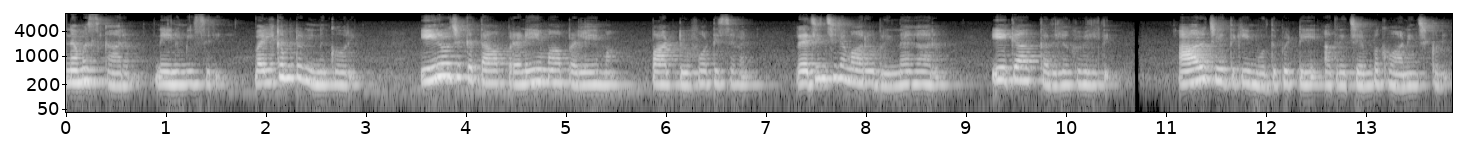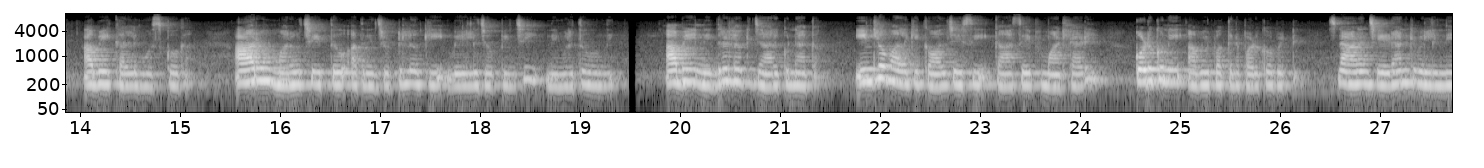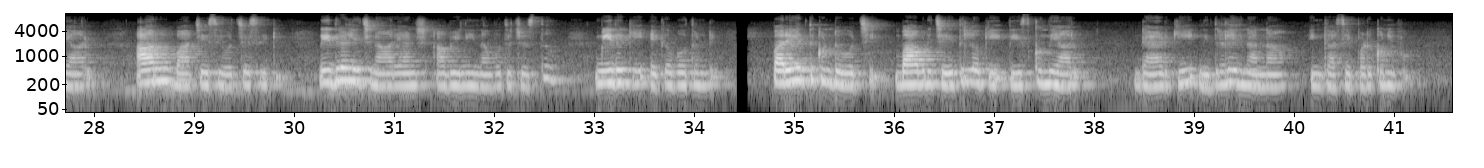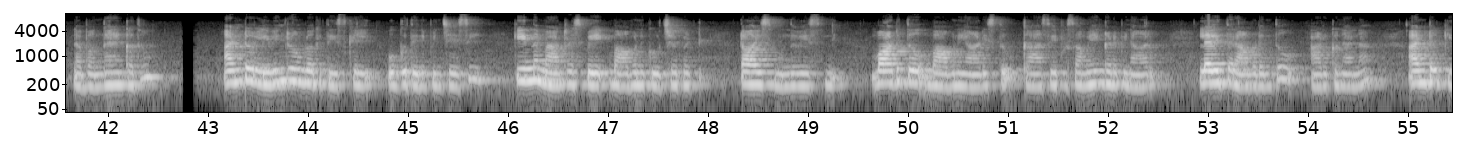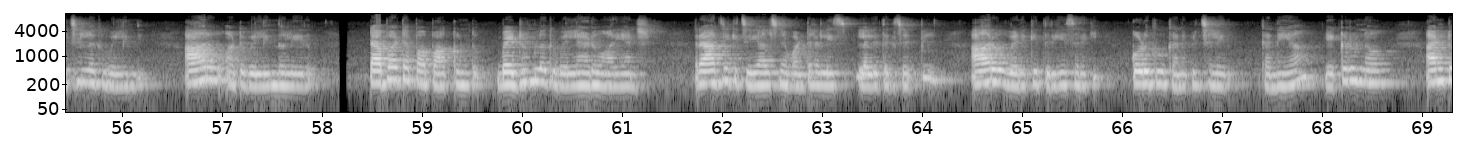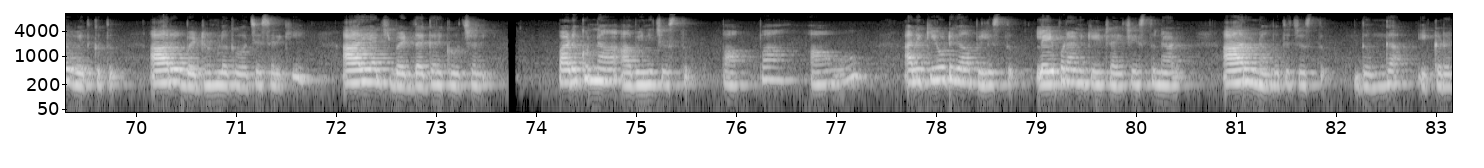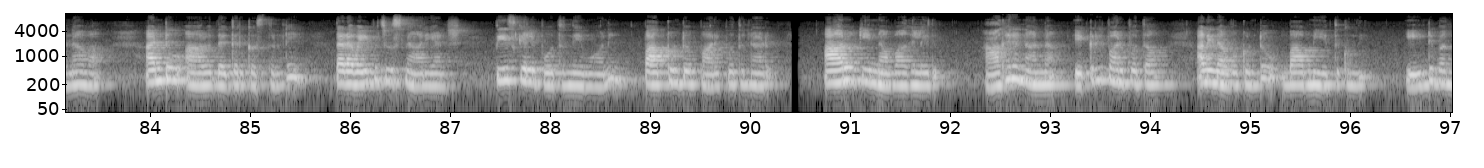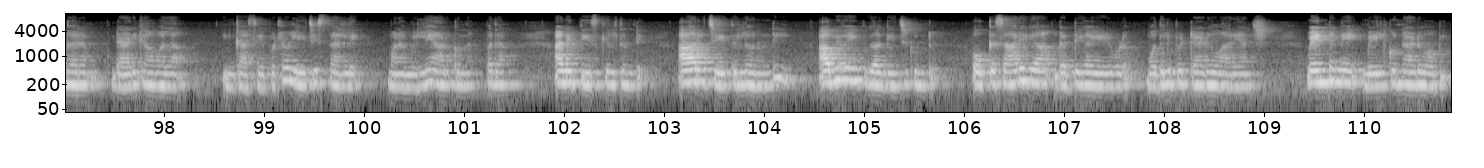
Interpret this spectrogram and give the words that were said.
నమస్కారం. నేను మీ సిరి. Welcome to నిన్ను కోరి. ఈరోజు కథ ప్రణయమ ప్రళయమ? Part two forty seven. రచించిన వారు బృందా గారు. ఇక కథలోకి వెళ్తే. ఆరు చేతికి ముద్దు పెట్టి అతని చెంపకు ఆనించుకుని అవి కళ్ళు మూసుకోగా. ఆరు మరో చేత్తో అతని జుట్టులోకి వేళ్ళు చొప్పించి నిమురుతూ ఉంది. అవి నిద్రలోకి జారుకున్నాక ఇంట్లో వాళ్ళకి కాల్ చేసి కాసేపు మాట్లాడి కొడుకుని అవి పక్కన పడుకోబెట్టి స్నానం చేయడానికి వెళ్ళింది ఆరు. ఆరు బాచేసి చేసి వచ్చేసరికి నిద్రలేచిన ఆర్యాంష్ అభిని నవ్వుతూ చూస్తూ మీదకి ఎక్కబోతుండి పరిగెత్తుకుంటూ వచ్చి బాబుని చేతుల్లోకి తీసుకుంది ఆరు. డాడీకి నిద్రలేదు నాన్న ఇంకాసేపు పడుకోనివ్వు. నా బంగారం కదూ? అంటూ లివింగ్ రూమ్లోకి తీసుకెళ్ళి ఉగ్గు తినిపించేసి కింద మ్యాట్రెస్పై బాబుని కూర్చోబెట్టి టాయ్స్ ముందు వేసింది. వాటితో బాబుని ఆడిస్తూ కాసేపు సమయం గడిపిన ఆరు లలిత రావడంతో ఆడుకున్నానా అంటూ కిచెన్లోకి వెళ్ళింది. ఆరు అటు వెళ్ళిందో లేదో టపాటపా పాక్కుంటూ బెడ్రూమ్లోకి వెళ్ళాడు ఆర్యాన్ష్ రాత్రికి చేయాల్సిన వంటల లిస్ట్ లలితకు చెప్పి ఆరు వెనక్కి తిరిగేసరికి కొడుకు కనిపించలేదు. కన్నయ్య ఎక్కడున్నావు? అంటూ వెతుకుతూ ఆరు బెడ్రూమ్లోకి వచ్చేసరికి ఆర్యాన్ష్ బెడ్ దగ్గర కూర్చొని పడుకున్న అవిని చూస్తూ పాప్ప ఆవు? అని క్యూట్గా పిలుస్తూ లేపడానికి ట్రై చేస్తున్నాడు. ఆరు నవ్వుతూ చూస్తూ దొంగ ఇక్కడున్నావా? అంటూ ఆరు దగ్గరికి వస్తుంటే తన వైపు చూసిన ఆర్యాన్ష్ తీసుకెళ్ళిపోతుందేమో అని పాక్కుంటూ పారిపోతున్నాడు. ఆరుకి నవ్వాగలేదు. ఆగర నాన్న ఎక్కడికి పారిపోతావు? అని నవ్వుకుంటూ బాబుని ఎత్తుకుంది. ఏంటి బంగారం డాడీ కావాలా? ఇంకాసేపట్లో లేచిస్తానులే మనం వెళ్ళి ఆడుకుందాం పదా అని తీసుకెళ్తుంటే ఆరు చేతుల్లో నుండి అభివైపుగా గింజుకుంటూ ఒక్కసారిగా గట్టిగా ఏడవడం మొదలుపెట్టాడు ఆర్యాంష్ వెంటనే మేల్కొన్నాడు అభి.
